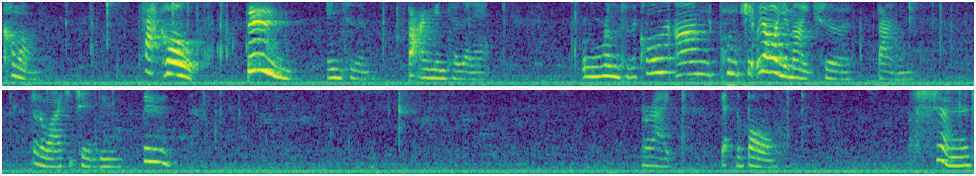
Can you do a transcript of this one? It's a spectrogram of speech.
Come on. Tackle. Boom. Into them. Bang into the net. Run to the corner and punch it with all your might, sir. Bang. I don't know why I keep saying boom. Boom. Right, get the ball. Should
